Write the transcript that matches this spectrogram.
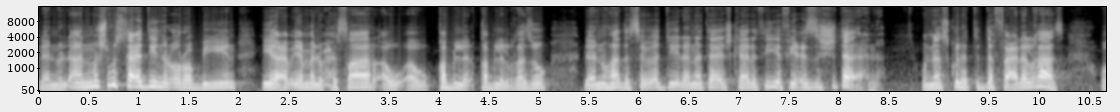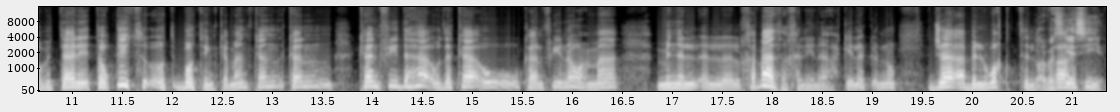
لأنه الآن مش مستعدين الأوروبيين يع- يعملوا حصار أو أو قبل قبل الغزو لأنه هذا سيؤدي إلى نتائج كارثية في عز الشتاء إحنا والناس كلها تدفع على الغاز. وبالتالي توقيت بوتين كمان كان كان كان في دهاء وذكاء وكان في نوع ما من ال- ال- الخباثة خلينا أحكي لك إنه جاء بالوقت لعبة سياسية.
